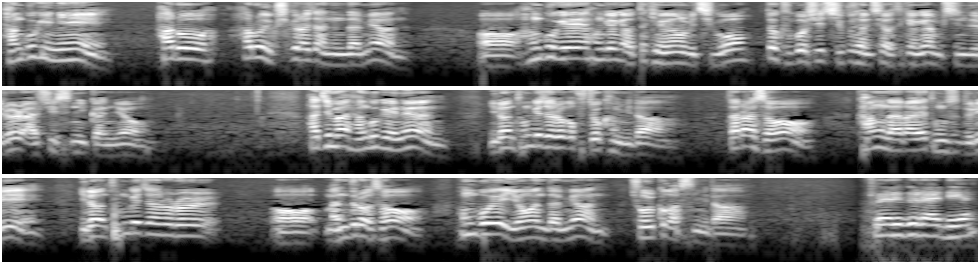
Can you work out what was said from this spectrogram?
한국인이 하루, 하루 육식을 하지 않는다면, 어, 한국의 환경에 어떻게 영향을 미치고 또 그것이 지구 전체에 어떻게 영향을 미치는지를 알 수 있으니까요. 하지만 한국에는 이런 통계 자료가 부족합니다. 따라서 각 나라의 동수들이 이런 통계 자료를 어, 만들어서 홍보에 이용한다면 좋을 것 같습니다. Very good idea.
